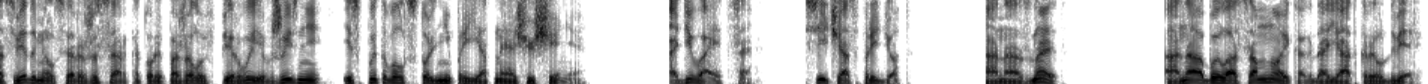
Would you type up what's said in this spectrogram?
осведомился режиссер, который, пожалуй, впервые в жизни испытывал столь неприятные ощущения. «Одевается. Сейчас придет». «Она знает?» «Она была со мной, когда я открыл дверь».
